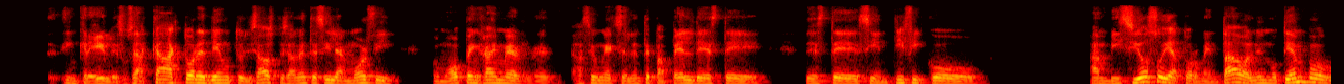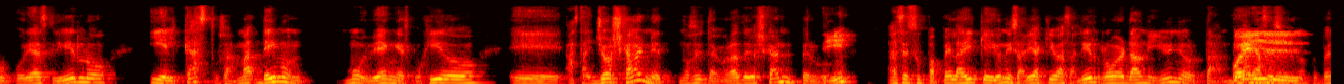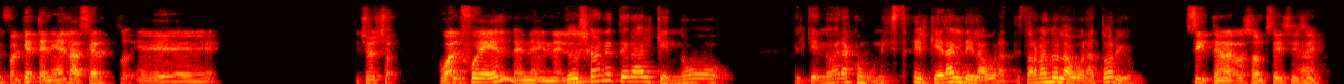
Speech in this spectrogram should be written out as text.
increíbles. O sea, cada actor es bien utilizado, especialmente Cillian Murphy, como Oppenheimer, eh, hace un excelente papel de este, de este científico ambicioso y atormentado al mismo tiempo, podría escribirlo. Y el cast, o sea, Matt Damon, muy bien escogido. Eh, hasta Josh Harnett, no sé si te acuerdas de Josh Harnett, pero ¿Sí? hace su papel ahí que yo ni sabía que iba a salir. Robert Downey Jr. también fue el, hace su papel. Fue el que tenía el hacer. Eh, Josh, ¿Cuál fue él? En, en el... Josh Harnett era el que no, el que no era comunista, el que era el de laboratorio, está armando el laboratorio. Sí, tenés razón, sí, sí, ah. sí.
